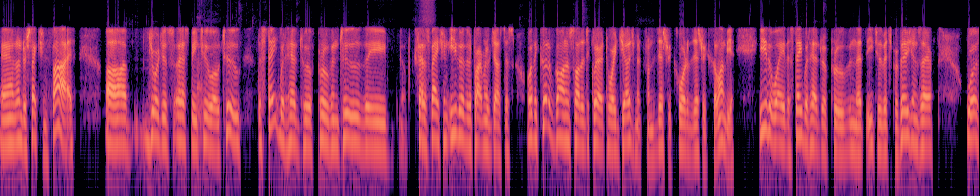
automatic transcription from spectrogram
And under Section 5, uh, Georgia's SB 202, the state would have to have proven to the satisfaction either the Department of Justice or they could have gone and sought a declaratory judgment from the District Court of the District of Columbia. Either way, the state would have to have proven that each of its provisions there was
